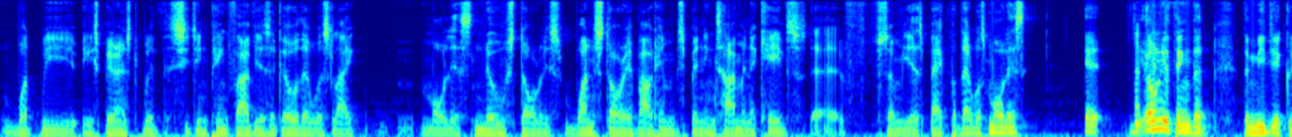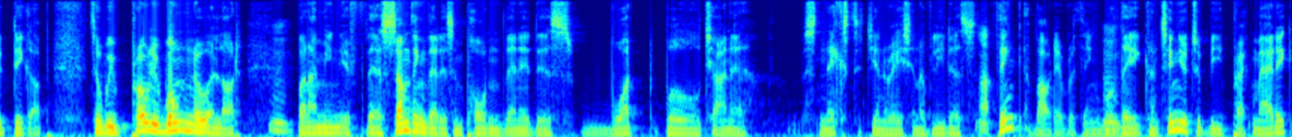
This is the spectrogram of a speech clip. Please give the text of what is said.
what we experienced with Xi Jinping five years ago. There was like more or less no stories. One story about him spending time in a cave uh, f- some years back, but that was more or less uh, the Okay. only thing that the media could dig up. So we probably won't know a lot. Mm. But I mean, if there's something that is important, then it is what will China's next generation of leaders Oh. think about everything? Will Mm. they continue to be pragmatic?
